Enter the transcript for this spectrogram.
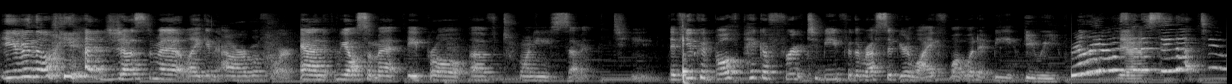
even though we had just met like an hour before. And we also met April of 2017. If you could both pick a fruit to be for the rest of your life, what would it be? Kiwi. Really? I was Yeah. gonna say that too.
